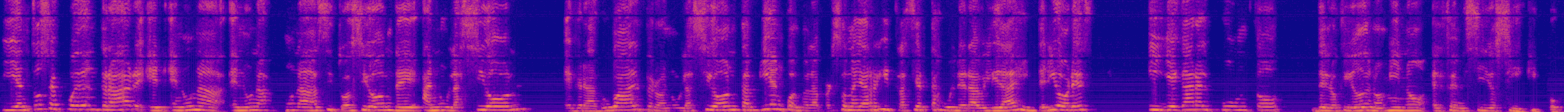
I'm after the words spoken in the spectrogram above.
Y entonces puede entrar en, en, una, en una, una situación de anulación gradual, pero anulación también cuando la persona ya registra ciertas vulnerabilidades interiores y llegar al punto de lo que yo denomino el femicidio psíquico.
